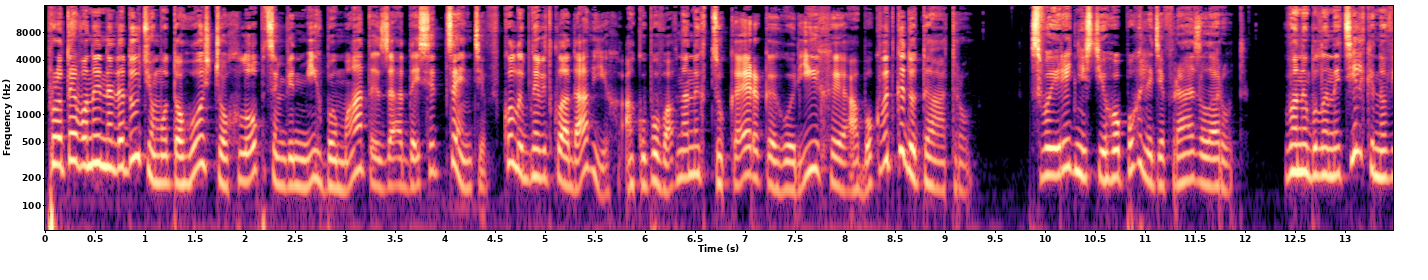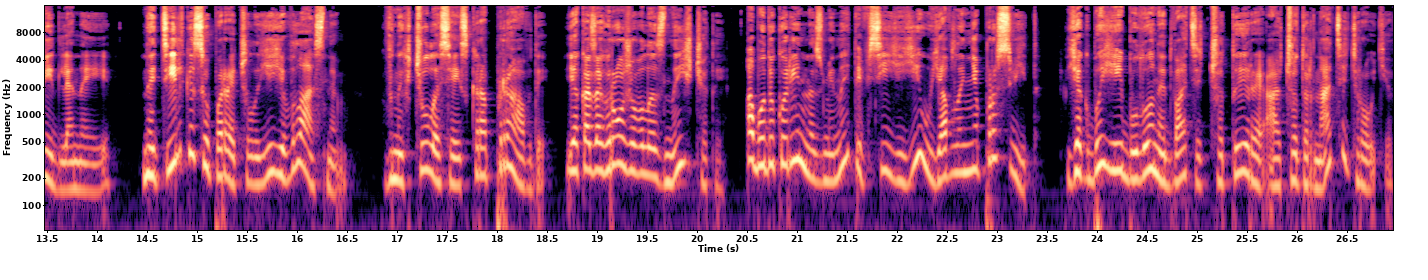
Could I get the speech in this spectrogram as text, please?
проте вони не дадуть йому того, що хлопцем він міг би мати за 10 центів, коли б не відкладав їх, а купував на них цукерки, горіхи або квитки до театру. Своєрідність його поглядів вразила Рут. Вони були не тільки нові для неї, не тільки суперечили її власним, в них чулася іскра правди, яка загрожувала знищити або докорінно змінити всі її уявлення про світ. Якби їй було не 24, а 14 років,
